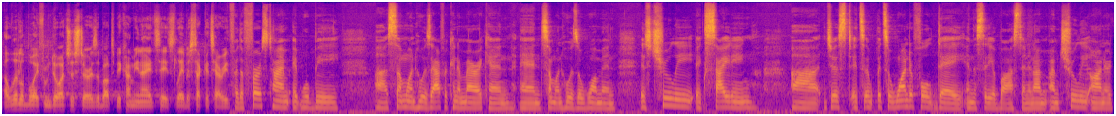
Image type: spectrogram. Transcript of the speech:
A little boy from Dorchester is about to become United States Labor Secretary. For the first time, it will be uh, someone who is African American and someone who is a woman is truly exciting. Uh, just it's a it's a wonderful day in the city of Boston, and I'm I'm truly honored.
